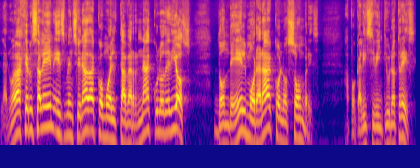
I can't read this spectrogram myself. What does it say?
La Nueva Jerusalén es mencionada como el tabernáculo de Dios, donde Él morará con los hombres. Apocalipsis 21.3.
